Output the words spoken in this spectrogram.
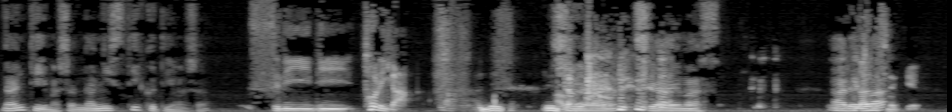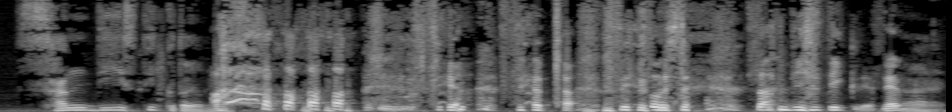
何って言いました？何スティックって言いました？3D トリガー。違い違います。あれは？何でしたっけ？3D スティックと呼びます。せや、せやった。せそうした。3D スティックですね。はい。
